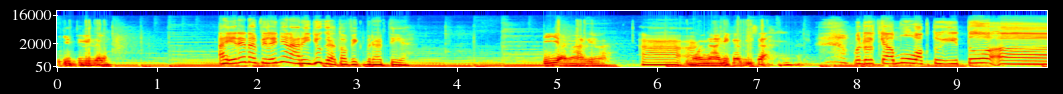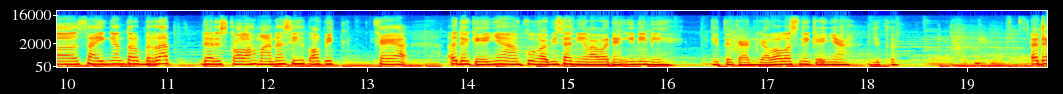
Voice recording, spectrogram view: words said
ah, gitu-gitu. akhirnya nampilannya nari juga Taufik berarti ya? Iya nari lah. Ah, ah. Mau nyanyi gak bisa. Menurut kamu waktu itu eh, saingan terberat dari sekolah mana sih Taufik? Kayak, aduh kayaknya aku nggak bisa nih lawan yang ini nih, gitu kan? Gak lolos nih kayaknya, gitu. Ada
